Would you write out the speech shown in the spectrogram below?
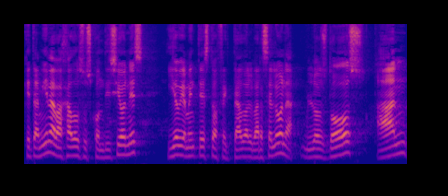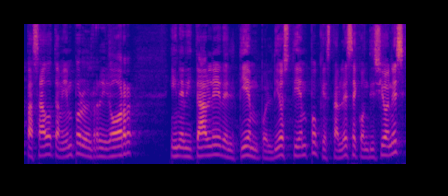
que también ha bajado sus condiciones y obviamente esto ha afectado al Barcelona. Los dos han pasado también por el rigor inevitable del tiempo, el Dios tiempo que establece condiciones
